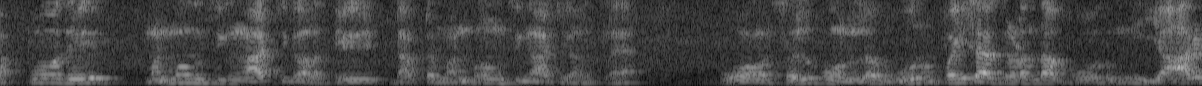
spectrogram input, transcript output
அப்போது மன்மோகன் சிங் ஆட்சி காலத்தில் டாக்டர் மன்மோகன் சிங் ஆட்சி காலத்தில் செல்ஃபோனில் ஒரு பைசா கிடந்தால் போதும். நீ யாரை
